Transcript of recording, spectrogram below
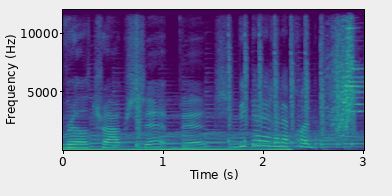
Real trap shit, bitch. DKR prod.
